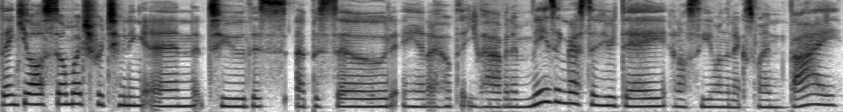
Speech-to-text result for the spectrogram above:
thank you all so much for tuning in to this episode, and I hope that you have an amazing rest of your day, and I'll see you on the next one. Bye.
